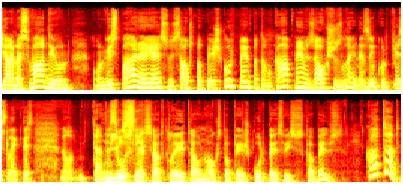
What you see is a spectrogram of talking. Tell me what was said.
Jānes vadi un, un vispārējais, uz augstpapēšu kurpēm, pa tām kāpnēm uz augšu, uz leju, nezinu, kur pieslēgties. Nu, un jūs nesāt kleitā un augstpapēšu kurpēs visus kabeļus? Kā tad?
